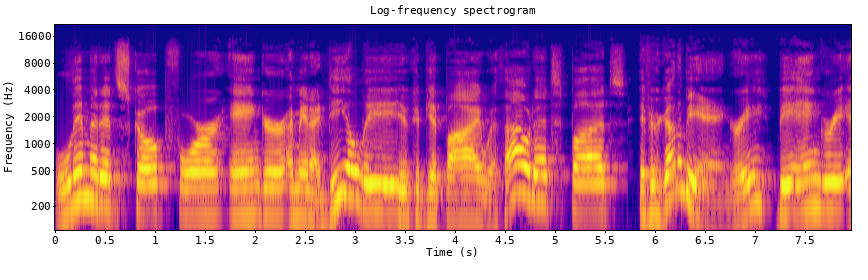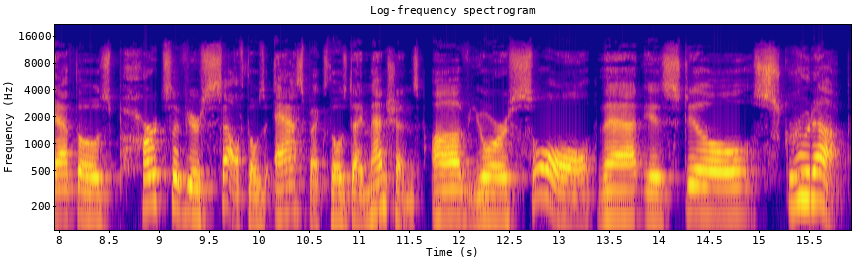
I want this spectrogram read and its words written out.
limit limited scope for anger. I mean, ideally, you could get by without it, but if you're going to be angry, be angry at those parts of yourself, those aspects, those dimensions of your soul that is still screwed up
